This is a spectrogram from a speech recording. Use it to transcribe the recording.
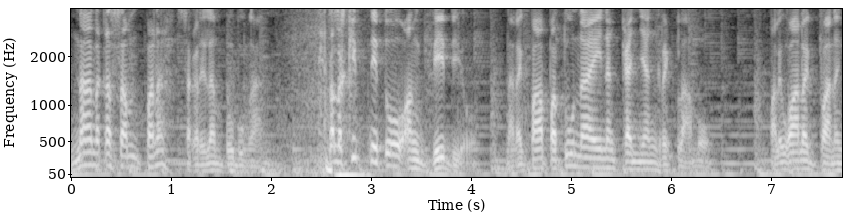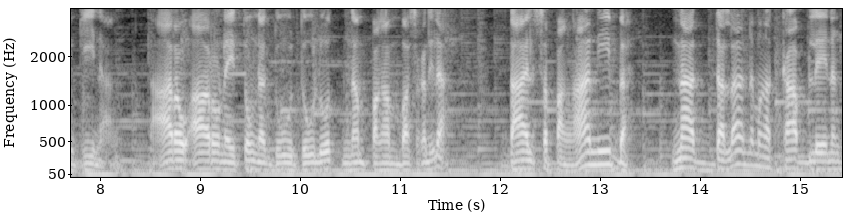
na nakasampa na sa kanilang bubungan. Kalakip nito ang video na nagpapatunay ng kanyang reklamo. Paliwanag pa ng ginang na araw-araw na itong nagdudulot ng pangamba sa kanila dahil sa panganib na dala ng mga kable ng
